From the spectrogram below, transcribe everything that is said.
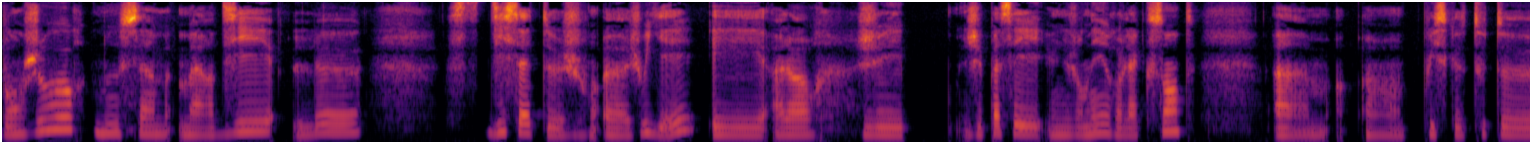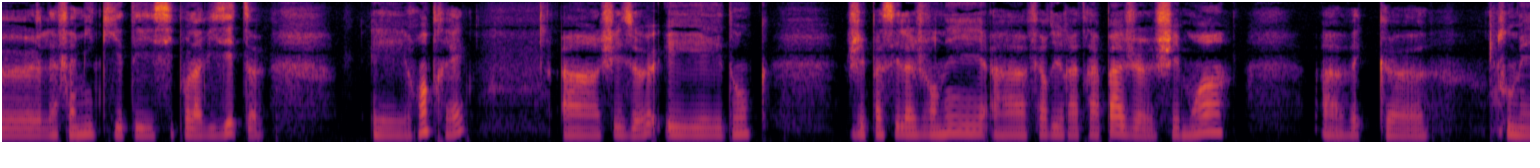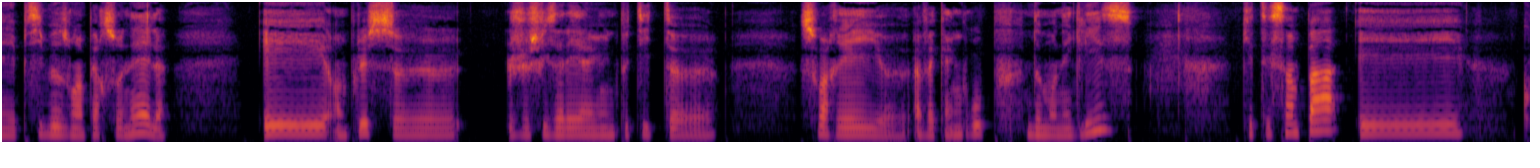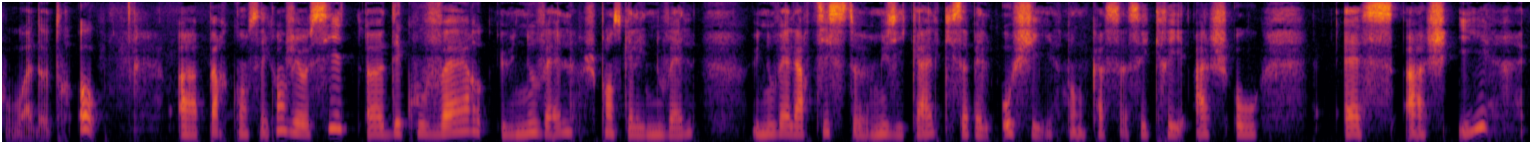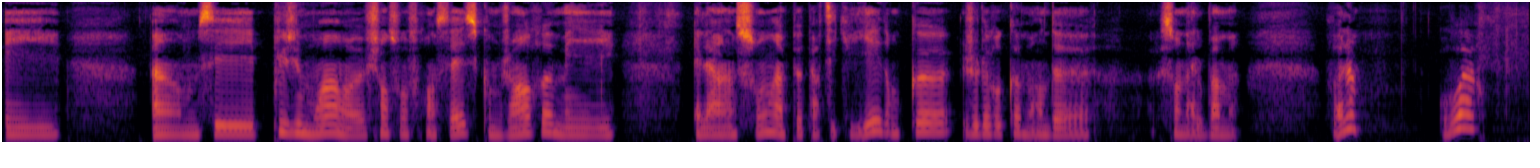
Bonjour, nous sommes mardi le 17 euh, juillet et alors j'ai passé une journée relaxante euh, euh, puisque toute la famille qui était ici pour la visite est rentrée chez eux et donc j'ai passé la journée à faire du rattrapage chez moi avec mes petits besoins personnels. Et en plus, euh, je suis allée à une petite euh, soirée euh, avec un groupe de mon église qui était sympa. Et quoi d'autre? Oh Par conséquent, j'ai aussi découvert une nouvelle, je pense qu'elle est nouvelle, une nouvelle artiste musicale qui s'appelle Oshi. Donc ça s'écrit H-O S-H-I et euh, c'est plus ou moins euh, chanson française comme genre, mais elle a un son un peu particulier, donc euh, je le recommande son album. Voilà. Au revoir.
